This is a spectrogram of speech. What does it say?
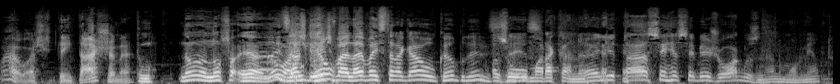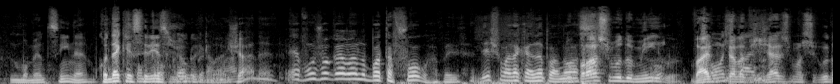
Ah, eu acho que tem taxa, né? Então, não, não, não só. É, não, Eles acham que a gente vai lá e vai estragar o campo deles. Mas É o isso. Maracanã, ele tá sem receber jogos, né, no momento. No momento sim, né? Quando é que Estão seria esse jogo? Já, né? É, vamos jogar lá no Botafogo, rapaz. Deixa o Maracanã pra No nós. próximo domingo, vale Bom pela estádio. 22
